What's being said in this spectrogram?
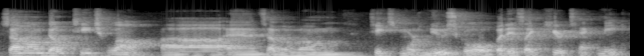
some of them don't teach well, uh, and some of them teach more new school, but it's like pure technique.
